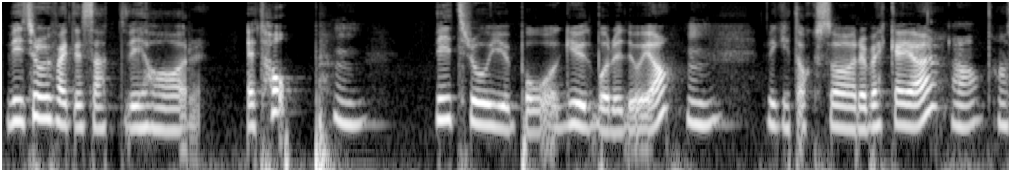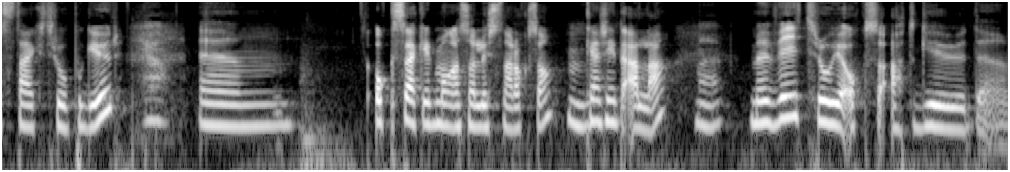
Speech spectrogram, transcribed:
vi tror faktiskt att vi har ett hopp. Mm. Vi tror ju på Gud både du och jag, Mm. vilket också Rebecca gör. Ja. Har stark tro på Gud. Ja. Ehm, och säkert många som lyssnar också. Mm. Kanske inte alla. Nej. Men vi tror ju också att Gud eh,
